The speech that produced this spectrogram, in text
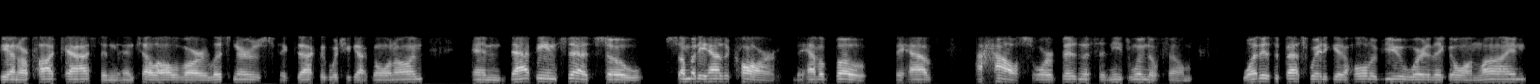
be on our podcast and, and tell all of our listeners exactly what you got going on. And that being said, so somebody has a car, they have a boat, they have a house or a business that needs window film what is the best way to get a hold of you? Where do they go online?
